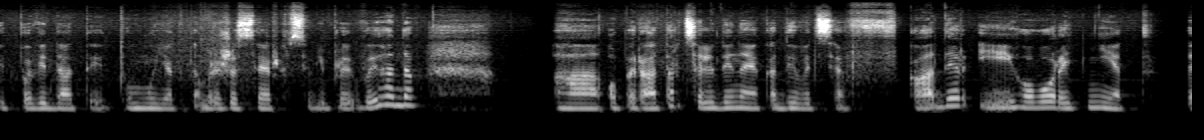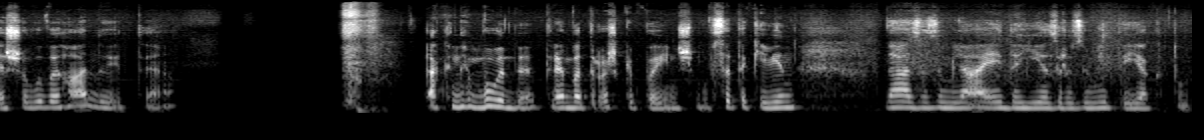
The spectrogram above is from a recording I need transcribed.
відповідати тому, як там режисер собі вигадав. А оператор це людина, яка дивиться в кадр і говорить: ні, те, що ви вигадуєте, так не буде. Треба трошки по-іншому. Все-таки він да, заземляє і дає зрозуміти, як тут.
